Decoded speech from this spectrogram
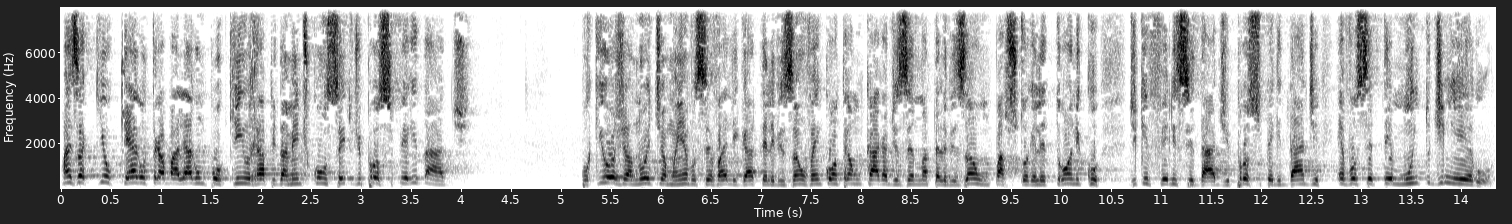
Mas aqui eu quero trabalhar um pouquinho rapidamente o conceito de prosperidade. Porque hoje à noite, amanhã, você vai ligar a televisão, vai encontrar um cara dizendo na televisão, um pastor eletrônico, de que felicidade e prosperidade é você ter muito dinheiro.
